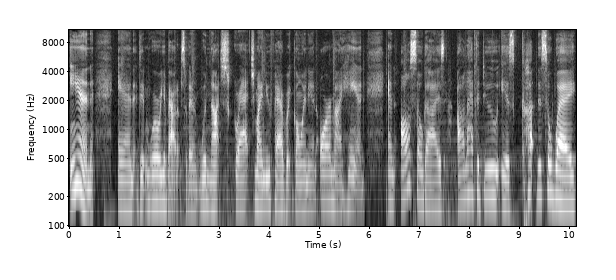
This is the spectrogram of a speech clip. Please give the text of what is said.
in and didn't worry about them so they would not scratch my new fabric going in or my hand. And also, guys, all I have to do is cut this away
